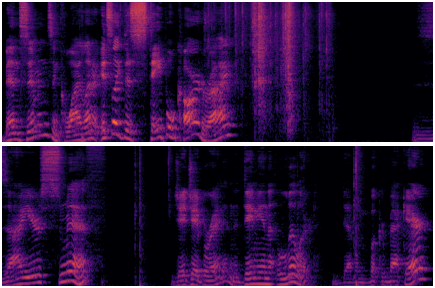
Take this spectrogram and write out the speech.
Ben Simmons, and Kawhi Leonard. It's like this staple card, right? Zhaire Smith, JJ Barea, and Damian Lillard. Devin Booker back air.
